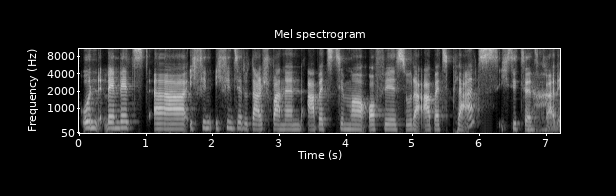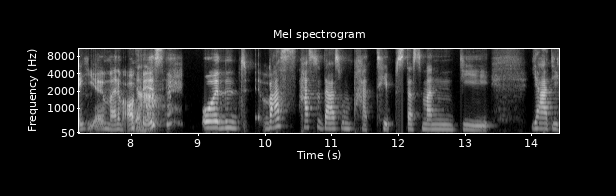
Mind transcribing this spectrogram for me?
Und wenn wir jetzt, äh, ich finde es ja total spannend, Arbeitszimmer, Office oder Arbeitsplatz. Ich sitze jetzt ja. gerade hier in meinem Office. Ja. Und was hast du da so ein paar Tipps, dass man die ja, die,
